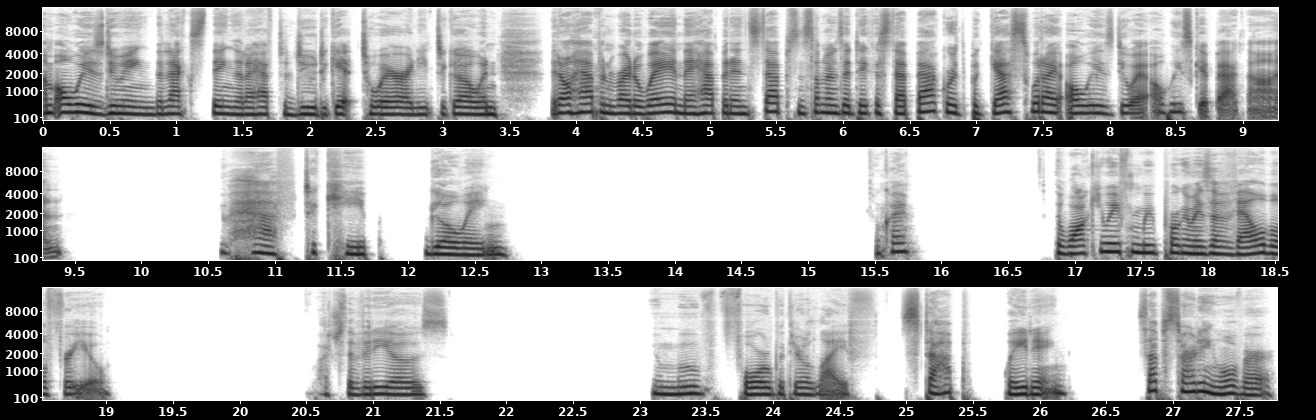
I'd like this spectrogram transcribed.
I'm always doing the next thing that I have to do to get to where I need to go. And they don't happen right away and they happen in steps. And sometimes I take a step backwards. But guess what I always do? I always get back on. You have to keep going. Okay? The Walking Away from Weed program is available for you. Watch the videos. You move forward with your life. Stop waiting. Stop starting over.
